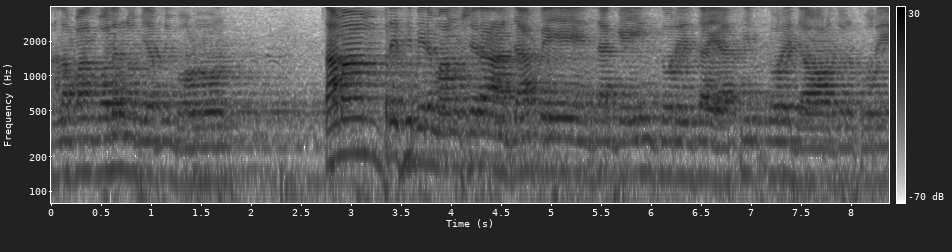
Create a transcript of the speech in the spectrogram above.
আল্লাহ পাক বলেন, নবী আপনি বলুন তাম পৃথিবীর মানুষেরা যা পেয়ে যা গেইন করে, যা অ্যাসিভ করে, যা অর্জন করে,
